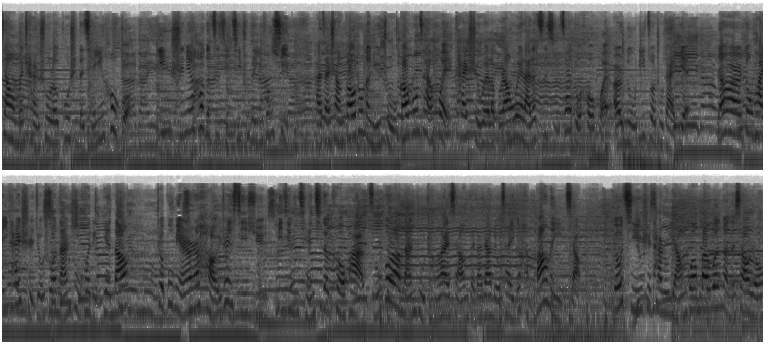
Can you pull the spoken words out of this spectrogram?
向我们阐述了故事的前因后果。因十年后的自己寄出的一封信，还在上高中的女主高宫菜惠开始为了不让未来的自己再度后悔而努力做出改变。然而，动画一开始就说男主会领便当。这不免让人好一阵唏嘘，毕竟前期的刻画足够让男主程赖祥给大家留下一个很棒的印象，尤其是他如阳光般温暖的笑容，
